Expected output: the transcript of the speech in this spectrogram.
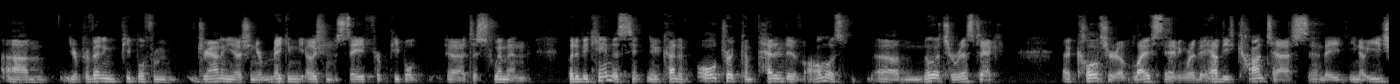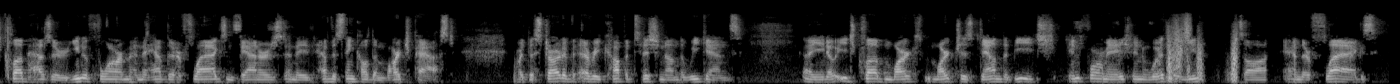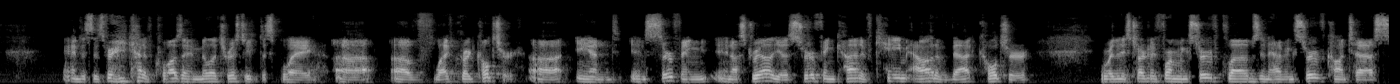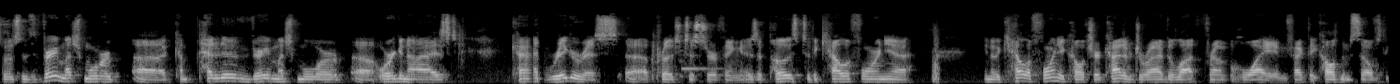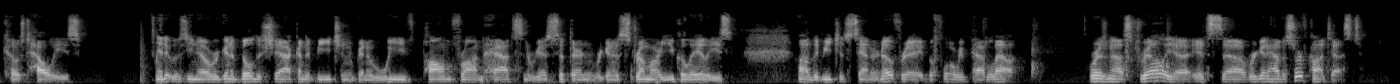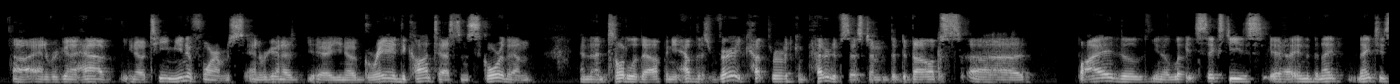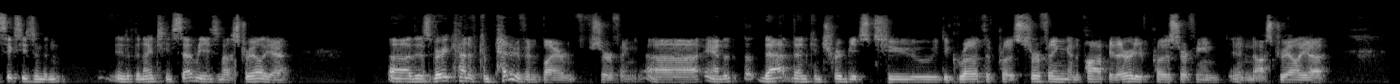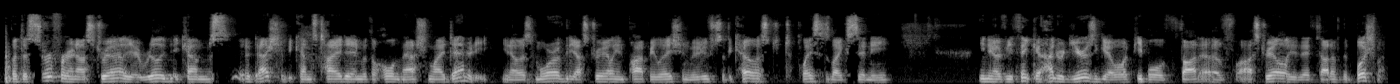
um, you're preventing people from drowning in the ocean, you're making the ocean safe for people uh, to swim in but it became this kind of ultra competitive, almost uh, militaristic uh, culture of life saving, where they have these contests, and they, you know, each club has their uniform and they have their flags and banners, and they have this thing called the March Past, where at the start of every competition on the weekends, uh, you know, each club marks, marches down the beach in formation with their uniforms on and their flags and it's this very kind of quasi-militaristic display uh, of lifeguard culture. Uh, and in surfing in Australia, surfing kind of came out of that culture, where they started forming surf clubs and having surf contests. So it's very much more uh, competitive, very much more uh, organized, kind of rigorous uh, approach to surfing, as opposed to the California. You know, the California culture kind of derived a lot from Hawaii. In fact, they called themselves the Coast Haoles and it was, you know, we're going to build a shack on the beach and we're going to weave palm frond hats and we're going to sit there and we're going to strum our ukuleles on the beach at San Onofre before we paddle out. Whereas in Australia, it's uh, we're going to have a surf contest. Uh, and we're going to have you know team uniforms, and we're going to uh, you know grade the contest and score them, and then total it up, and you have this very cutthroat competitive system that develops uh, by the you know late '60s uh, into the ni- 1960s and then into the 1970s in Australia, uh, this very kind of competitive environment for surfing. Uh, and that then contributes to the growth of pro surfing and the popularity of pro surfing in, in, Australia. But the surfer in Australia really becomes, it actually becomes tied in with the whole national identity. You know, as more of the Australian population moves to the coast, to places like Sydney, you know, if you think 100 years ago, what people thought of Australia, they thought of the Bushman.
